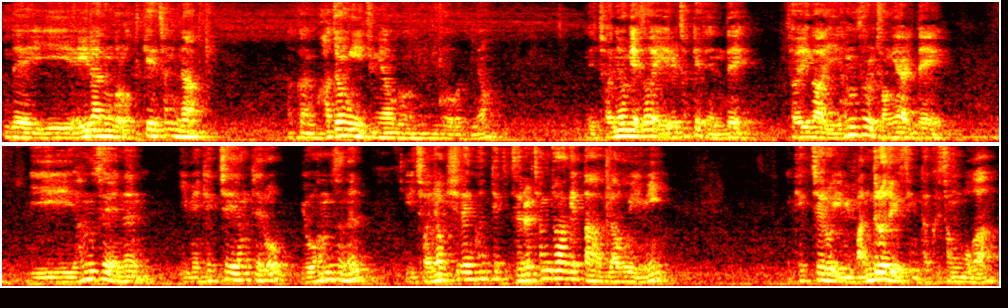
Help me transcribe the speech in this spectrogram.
근데 이 a라는 걸 어떻게 찾냐? 약간 과정이 중요한 거거든요. 네, 전역에서 a를 찾게 되는데 저희가 이 함수를 정의할 때 이 함수에는 이미 객체 형태로 이 함수는 이 전역 실행 컨텍스트를 참조하겠다라고 이미 객체로 이미 만들어져 있습니다. 그 정보가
